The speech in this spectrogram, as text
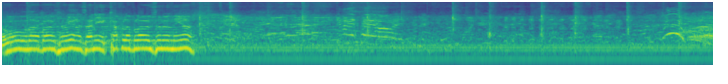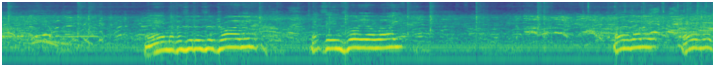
Oh, they're both around. There's only a couple of blows in in there. And the visitors are driving. That sends Willie away. It. And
